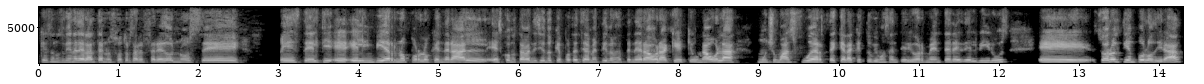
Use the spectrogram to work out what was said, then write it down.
qué se nos viene adelante a nosotros, Alfredo, no sé, este, eh, el, invierno por lo general es cuando estaban diciendo que potencialmente íbamos a tener ahora que, una ola mucho más fuerte que la que tuvimos anteriormente del virus. Eh, solo el tiempo lo dirá.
